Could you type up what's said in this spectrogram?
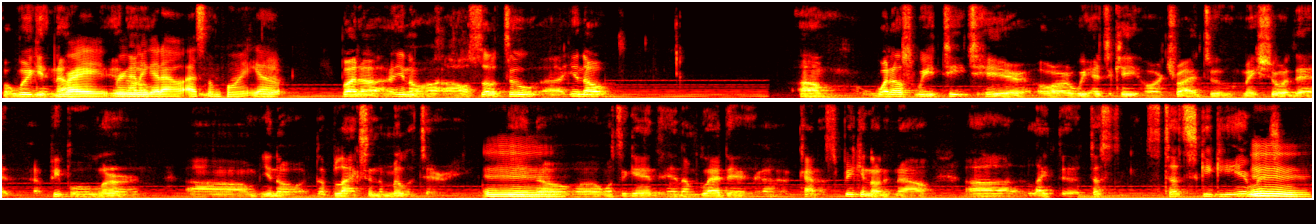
but we're getting out. Right. We're gonna get out at some point. Yeah. But uh, you know, uh, also too, uh, you know, um, what else we teach here, or we educate, or try to make sure that uh, people learn. Um, you know, the blacks in the military. You Mm. know, uh, once again, and I'm glad they're uh, kind of speaking on it now, uh, like the Tus- Tuskegee Airmen.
